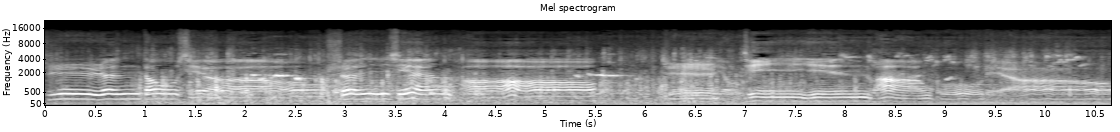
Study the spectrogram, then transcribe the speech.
世人都笑神仙好，只有金银忘不了。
